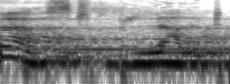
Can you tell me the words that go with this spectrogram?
First blood.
